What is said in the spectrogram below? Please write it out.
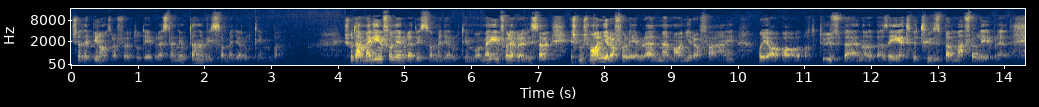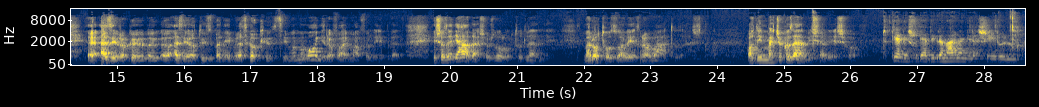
és az egy pillanatra föl tud ébreszteni, utána visszamegy a rutinba és utána megint fölébred, visszamegy a rutinba, megint fölébred, visszamegy, és most már annyira fölébred, mert már annyira fáj, hogy a, a, a tűzben, az égető tűzben már fölébred. Ezért a, kö, ezért a tűzben ébred a könyvcím, mert már annyira fáj, már fölébred. És az egy áldásos dolog tud lenni, mert ott hozza létre a változást. Addig meg csak az elviselés van. Csak kérdés, hogy eddigre már mennyire sérülünk.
